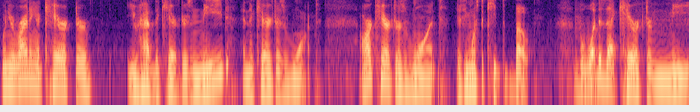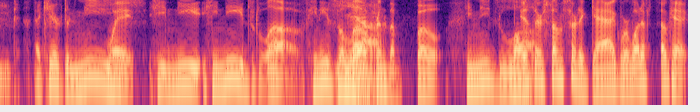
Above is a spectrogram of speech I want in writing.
when you're writing a character, you have the character's need and the character's want. Our character's want is he wants to keep the boat. But what mm-hmm. does that character need? That character needs Wait, he need he needs love. He needs the Yeah. love from the boat. he needs love. Is there some sort of gag where what if okay,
